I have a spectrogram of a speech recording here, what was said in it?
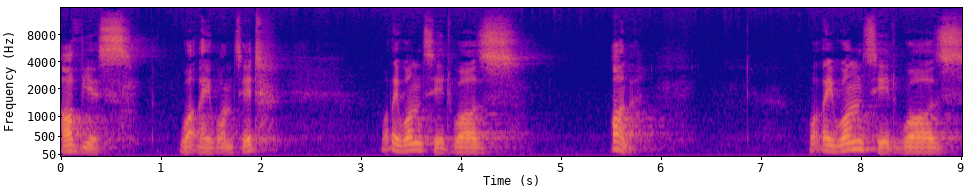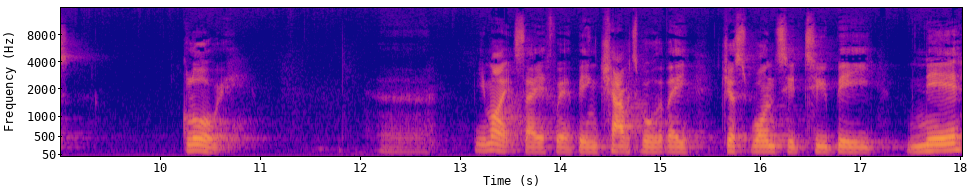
obvious what they wanted. What they wanted was honour. What they wanted was glory. Uh, you might say, if we're being charitable, that they just wanted to be near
